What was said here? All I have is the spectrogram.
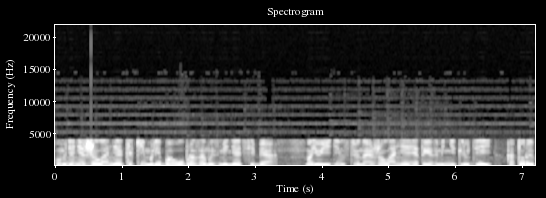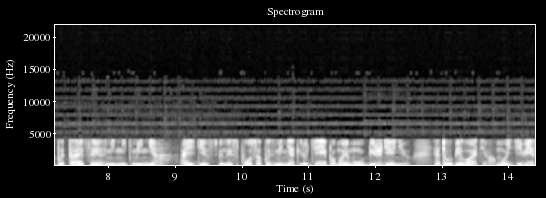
«У меня нет желания каким-либо образом изменять себя. Мое единственное желание – это изменить людей, которые пытаются изменить меня. А единственный способ изменять людей, по моему убеждению, это убивать их. Мой девиз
